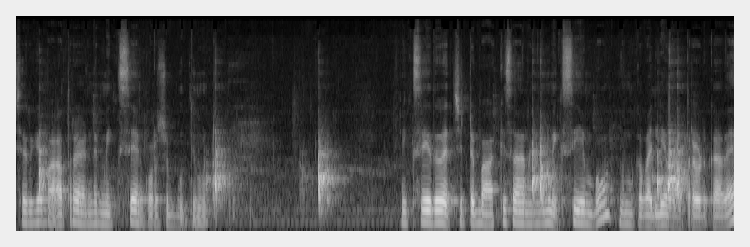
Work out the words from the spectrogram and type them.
ചെറിയ പാത്രമായിട്ട് മിക്സ് ചെയ്യാൻ കുറച്ച് ബുദ്ധിമുട്ട്. മിക്സ് ചെയ്ത് വെച്ചിട്ട് ബാക്കി സാധനങ്ങൾ മിക്സ് ചെയ്യുമ്പോൾ നമുക്ക് വലിയ പാത്രം എടുക്കാതെ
